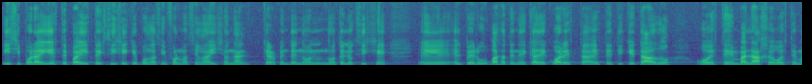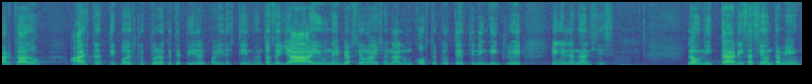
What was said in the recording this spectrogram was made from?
Y si por ahí este país te exige que pongas información adicional, que de repente no, no te lo exige eh, el Perú, vas a tener que adecuar esta, este etiquetado o este embalaje o este marcado a este tipo de estructura que te pide el país destino. Entonces ya hay una inversión adicional, un costo que ustedes tienen que incluir en el análisis. La unitarización también,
